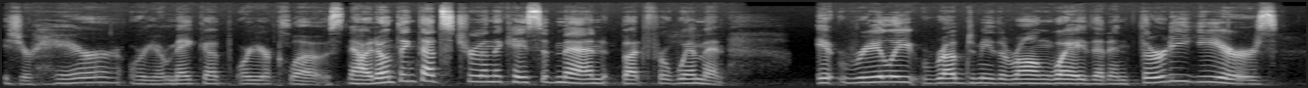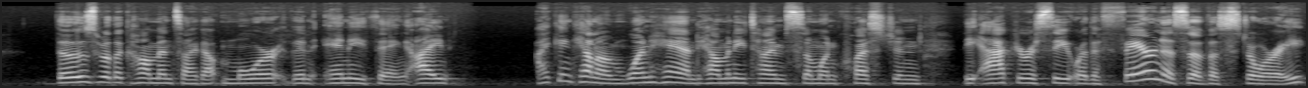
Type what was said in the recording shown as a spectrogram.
is your hair or your makeup or your clothes. Now, I don't think that's true in the case of men, but for women, it really rubbed me the wrong way that in 30 years, those were the comments I got more than anything. I I can count on one hand how many times someone questioned the accuracy or the fairness of a story.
